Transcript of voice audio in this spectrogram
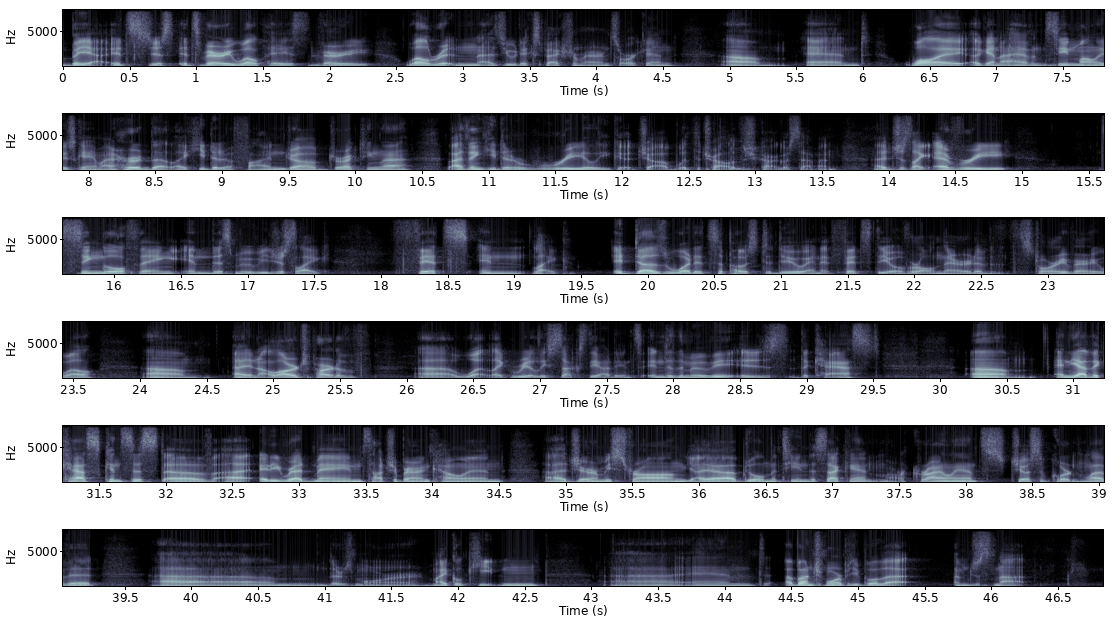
but yeah, it's just it's very well paced, very well written as you would expect from Aaron Sorkin. Um, and while I again I haven't seen Molly's Game, I heard that like he did a fine job directing that. But I think he did a really good job with the Trial of the Chicago Seven. Uh, just like every single thing in this movie, just like fits in like it does what it's supposed to do, and it fits the overall narrative of the story very well. Um, and a large part of uh, what like really sucks the audience into the movie is the cast. Um, and yeah, the cast consists of uh, Eddie Redmayne, Sacha Baron Cohen, uh, Jeremy Strong, Yahya Abdul Mateen II, Mark Rylance, Joseph Gordon-Levitt. Um, there's more, Michael Keaton, uh, and a bunch more people that I'm just not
